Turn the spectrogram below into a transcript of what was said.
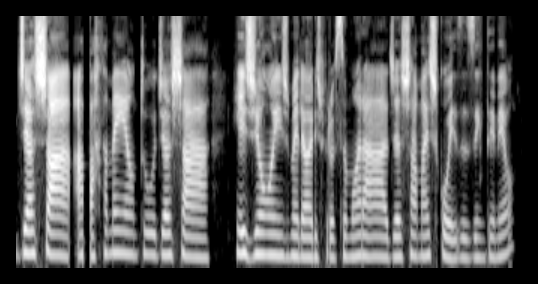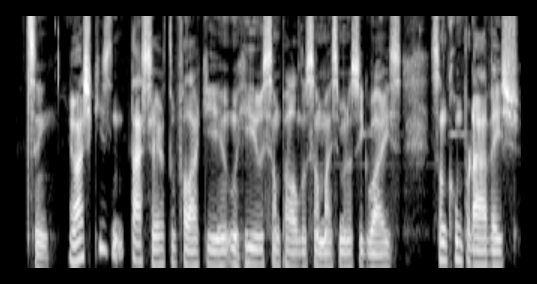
de achar apartamento, de achar regiões melhores para você morar, de achar mais coisas, entendeu? Sim. Eu acho que tá certo falar que o Rio e São Paulo são mais ou menos iguais. São comparáveis.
